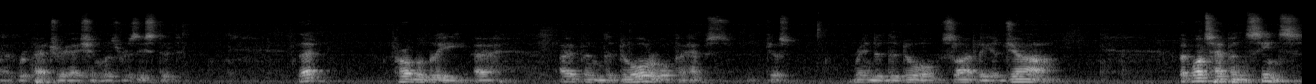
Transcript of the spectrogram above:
uh, repatriation was resisted. That probably uh, opened the door or perhaps just rendered the door slightly ajar. But what's happened since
